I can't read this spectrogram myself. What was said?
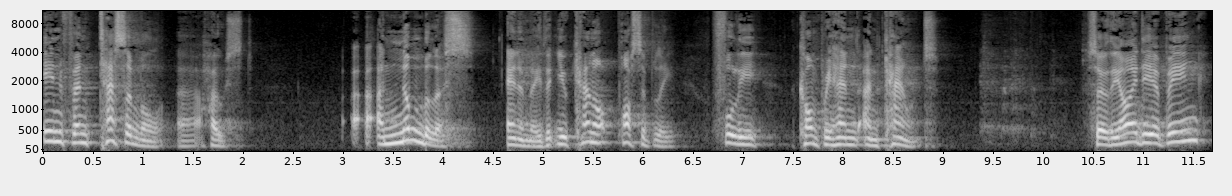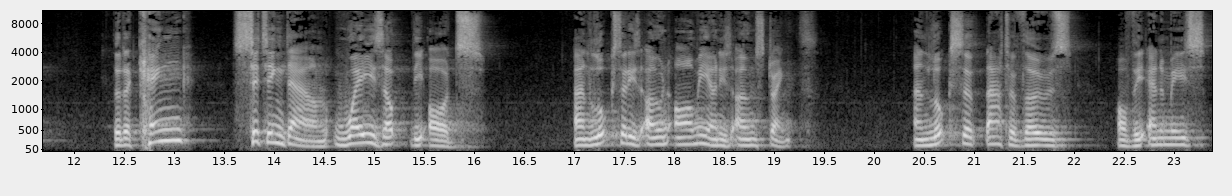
infinitesimal uh, host, a, a numberless enemy that you cannot possibly fully comprehend and count. So the idea being that a king sitting down weighs up the odds and looks at his own army and his own strength and looks at that of those of the enemies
